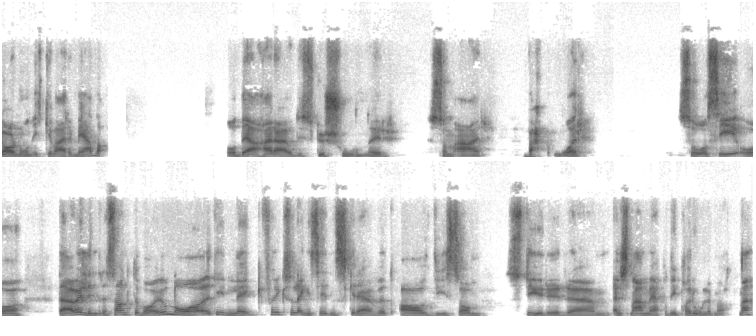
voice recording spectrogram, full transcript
lar noen ikke være med, da. Og det her er jo diskusjoner som er hvert år, så å si. Og det er veldig interessant. Det var jo nå et innlegg for ikke så lenge siden skrevet av de som styrer, eh, eller som er med på de parolemøtene,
